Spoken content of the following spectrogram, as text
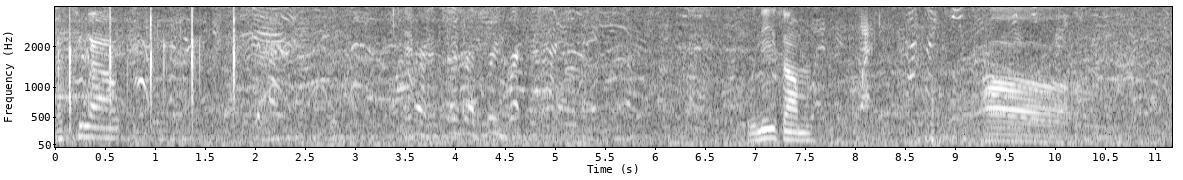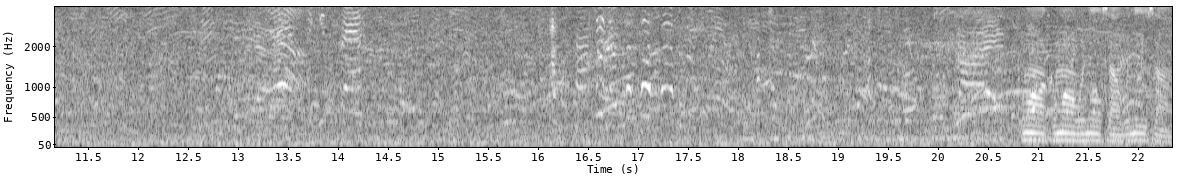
That's two outs. Those are free breakfast. We need some. Oh. Come on, come on. We need some. We need some.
